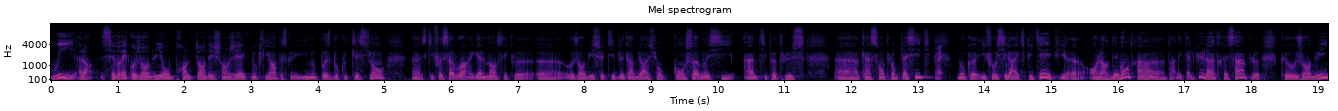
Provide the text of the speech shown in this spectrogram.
oui, alors c'est vrai qu'aujourd'hui on prend le temps d'échanger avec nos clients parce qu'ils nous posent beaucoup de questions. Euh, ce qu'il faut savoir également, c'est que euh, aujourd'hui ce type de carburation consomme aussi un petit peu plus euh, qu'un samplon classique. Donc il faut aussi leur expliquer et puis on leur démontre hein, par des calculs hein, très simples qu'aujourd'hui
